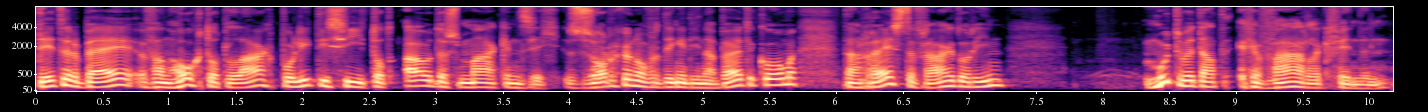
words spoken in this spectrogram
dit erbij, van hoog tot laag. Politici tot ouders maken zich zorgen over dingen die naar buiten komen. Dan rijst de vraag, Doreen, moeten we dat gevaarlijk vinden,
